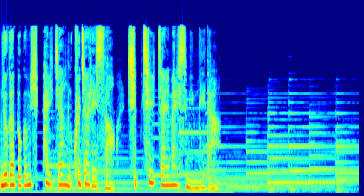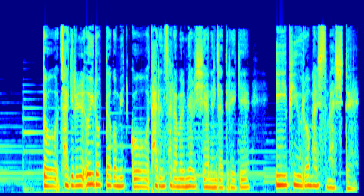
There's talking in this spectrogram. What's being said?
누가복음 18장 9절에서 17절 말씀입니다. 또 자기를 의롭다고 믿고 다른 사람을 멸시하는 자들에게 이 비유로 말씀하시되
